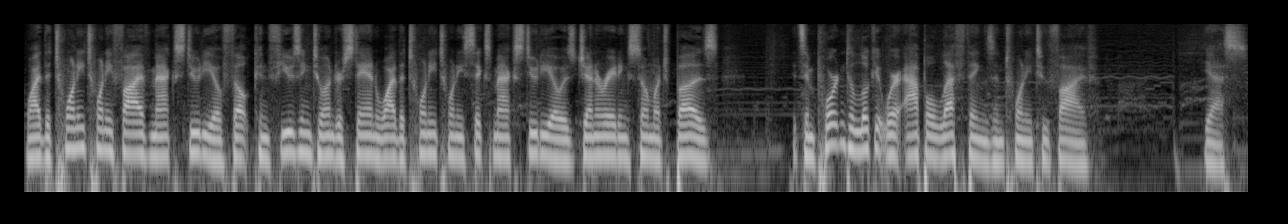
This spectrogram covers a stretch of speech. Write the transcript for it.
why the 2025 Mac Studio felt confusing to understand why the 2026 Mac Studio is generating so much buzz, it's important to look at where Apple left things in 2025. Yes,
